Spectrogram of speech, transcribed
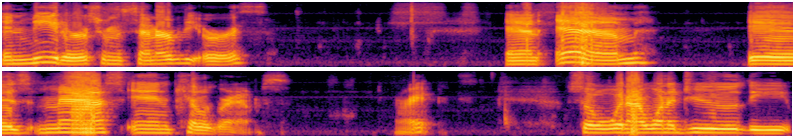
in meters from the center of the earth. And M is mass in kilograms. All right. So when I want to do the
